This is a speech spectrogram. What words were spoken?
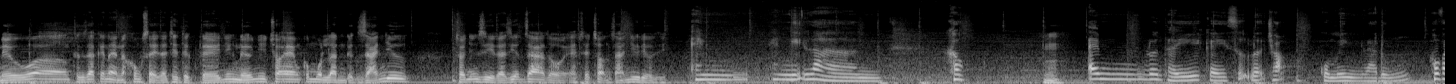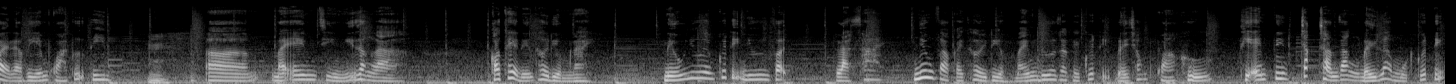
nếu ờ, thực ra cái này nó không xảy ra trên thực tế nhưng nếu như cho em có một lần được giá như cho những gì đã diễn ra rồi em sẽ chọn giá như điều gì? Em em nghĩ là không. Ừ. em luôn thấy cái sự lựa chọn của mình là đúng. Không phải là vì em quá tự tin. Ừ. à, mà em chỉ nghĩ rằng là có thể đến thời điểm này nếu như em quyết định như vậy là sai. Nhưng vào cái thời điểm mà em đưa ra cái quyết định đấy trong quá khứ thì em tin chắc chắn rằng đấy là một quyết định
